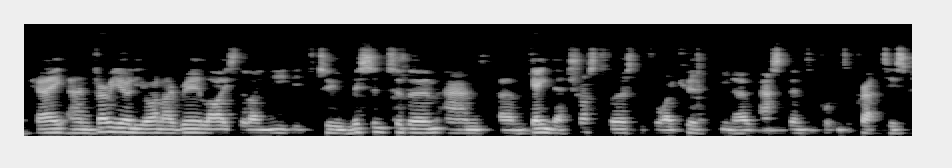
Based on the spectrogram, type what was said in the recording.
Okay, and very early on, I realized that I needed to listen to them and um, gain their trust first before I could, you know, ask them to put into practice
